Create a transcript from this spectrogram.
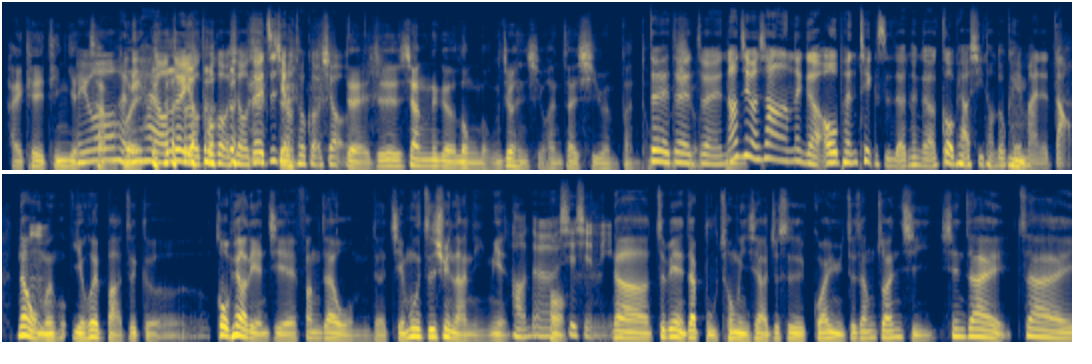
还可以听演唱会，很厉害哦！对，有脱口秀，对，之前有脱口秀。对，就是像那个龙龙就很喜欢在戏院办脱口秀。对对对，然后嗯基本上那个 OpenTix 的那个购票系统都可以买得到。那我们也会把这个购票链接放在我们的节目资讯栏里面。好的，哦谢谢你。那这边也再补充一下，就是关于这张专辑，现在在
